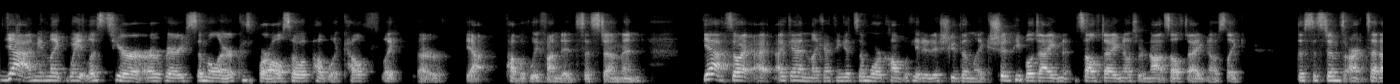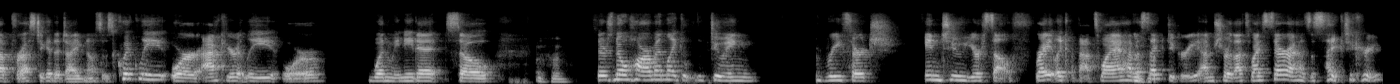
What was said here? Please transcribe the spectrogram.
yeah, I mean, like wait lists here are very similar because we're also a public health, like, or yeah, publicly funded system. And yeah, so I, I again, like, I think it's a more complicated issue than like, should people diagnose, self diagnose or not self diagnose? Like, the systems aren't set up for us to get a diagnosis quickly or accurately or when we need it. So Mhm. there's no harm in like doing research into yourself, right? Like that's why I have a Mhm. psych degree. I'm sure that's why Sarah has a psych degree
